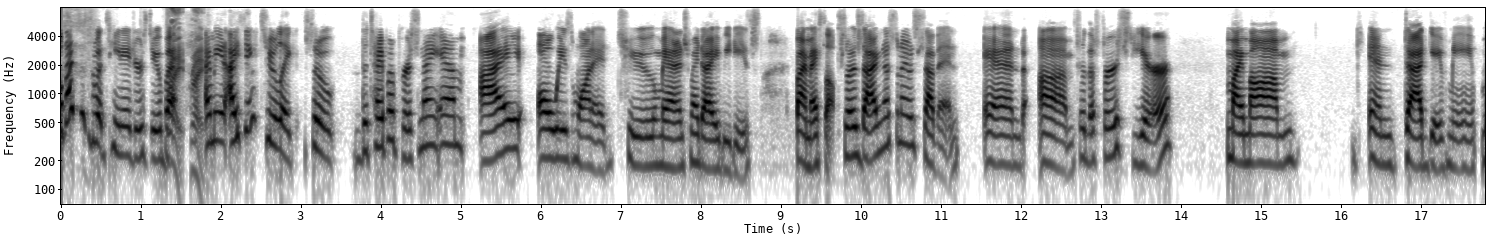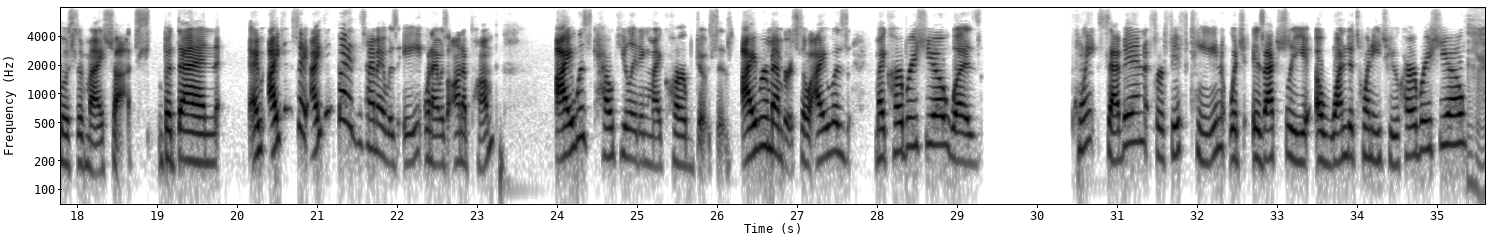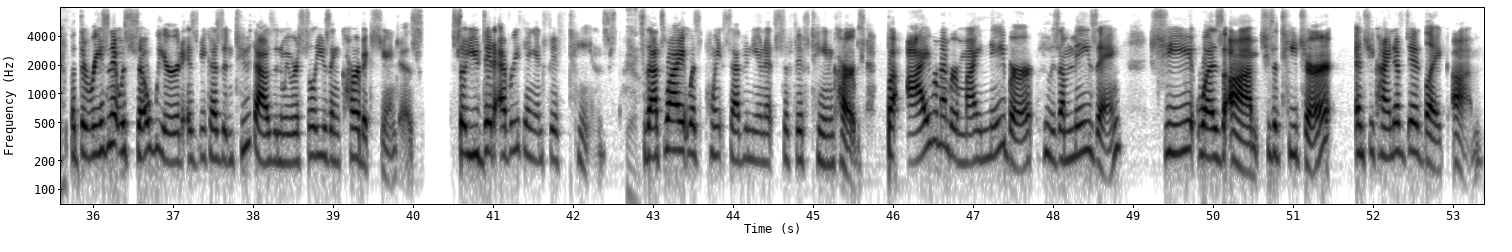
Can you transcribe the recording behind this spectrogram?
that's just what teenagers do. But right, right. I mean, I think too, like, so the type of person I am, I always wanted to manage my diabetes by myself. So I was diagnosed when I was seven. And um, for the first year, my mom and dad gave me most of my shots. But then I, I can say, I think by the time I was eight, when I was on a pump, I was calculating my carb doses. I remember. So I was, my carb ratio was 0.7 for 15, which is actually a 1 to 22 carb ratio. Mm-hmm. But the reason it was so weird is because in 2000, we were still using carb exchanges. So you did everything in 15s. Yeah. So that's why it was 0.7 units to 15 carbs. But I remember my neighbor, who's amazing, she was, um, she's a teacher and she kind of did like, um,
